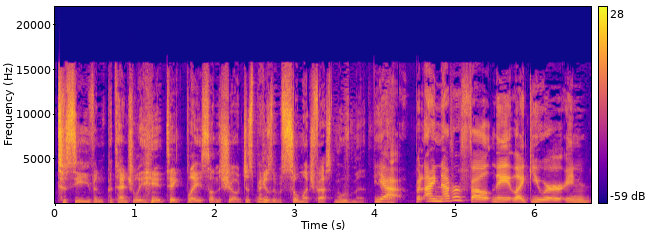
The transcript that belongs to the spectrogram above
to see even potentially take place on the show, just because there was so much fast movement. you know? Yeah, but I never felt Nate like you were in.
